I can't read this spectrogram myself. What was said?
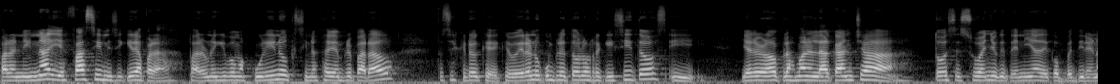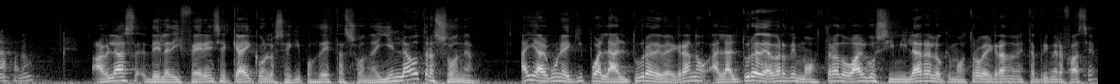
para ni nadie es fácil, ni siquiera para, para un equipo masculino, si no está bien preparado. Entonces creo que, que Belgrano cumple todos los requisitos y, y, ha logrado plasmar en la cancha todo ese sueño que tenía de competir en AFA. ¿no? Hablas de la diferencia que hay con los equipos de esta zona. Y en la otra zona, ¿Hay algún equipo a la altura de Belgrano, a la altura de haber demostrado algo similar a lo que mostró Belgrano en esta primera fase?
